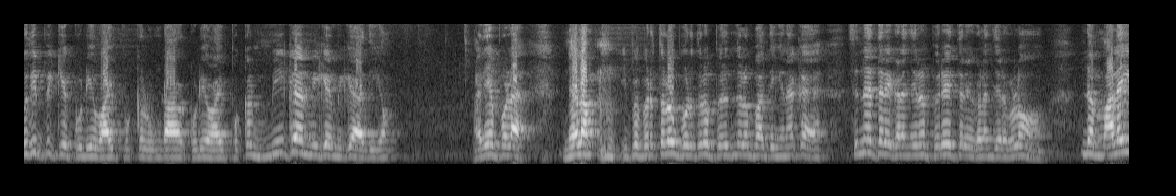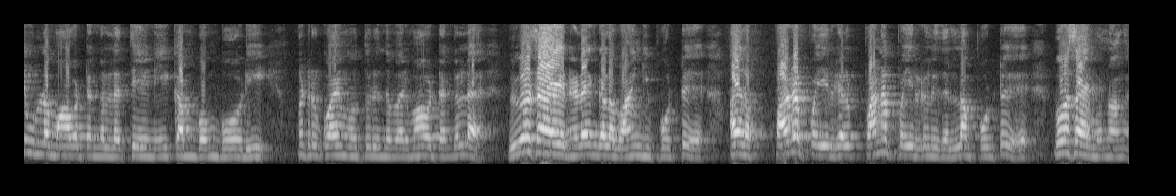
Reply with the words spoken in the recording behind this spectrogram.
புதுப்பிக்கக்கூடிய வாய்ப்புகள் உண்டாகக்கூடிய வாய்ப்புகள் மிக மிக மிக அதிகம். அதே போல் நிலம். இப்போ பெருத்தளவு பொறுத்தளவு பெருந்தளவு பார்த்தீங்கன்னாக்க சின்னத்திரை கலைஞரும் பெரிய திரை கலைஞர்களும் இந்த மலை உள்ள மாவட்டங்களில் தேனி கம்பம் போடி மற்றும் கோயம்புத்தூர் இந்த மாதிரி மாவட்டங்களில் விவசாய நிலங்களை வாங்கி போட்டு அதில் பழப்பயிர்கள் பணப்பயிர்கள் இதெல்லாம் போட்டு விவசாயம் பண்ணுவாங்க.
